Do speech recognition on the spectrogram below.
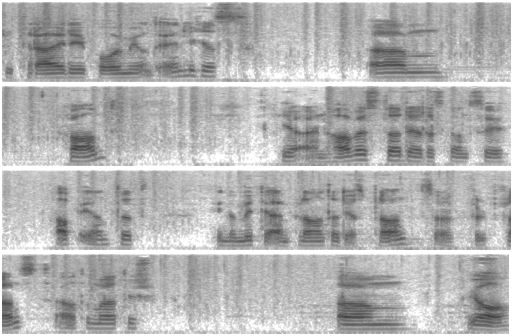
Getreide, Bäume und ähnliches ähm, farmt. Hier ein Harvester, der das Ganze aberntet. In der Mitte ein Planter, der es plant, also pflanzt automatisch. Ähm, ja,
